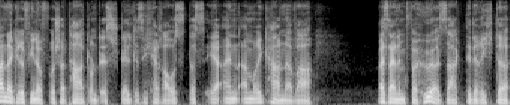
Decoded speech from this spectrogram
Man ergriff ihn auf frischer Tat, und es stellte sich heraus, dass er ein Amerikaner war. Bei seinem Verhör sagte der Richter,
